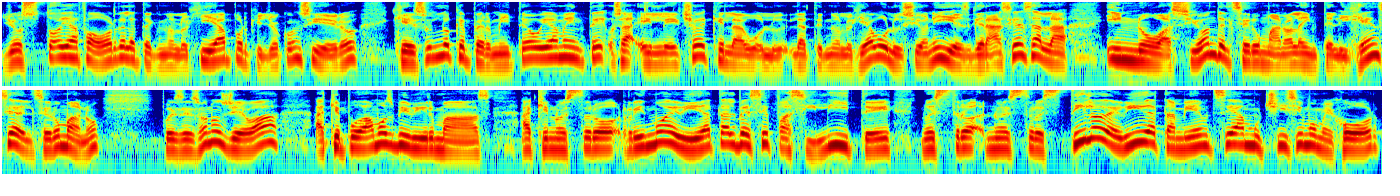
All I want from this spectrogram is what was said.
yo estoy a favor de la tecnología porque yo considero que eso es lo que permite, obviamente, o sea, el hecho de que la, la tecnología evolucione y es gracias a la innovación del ser humano, a la inteligencia del ser humano, pues eso nos lleva a que podamos vivir más, a que nuestro ritmo de vida tal vez se facilite, nuestro, nuestro estilo de vida también sea muchísimo mejor.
